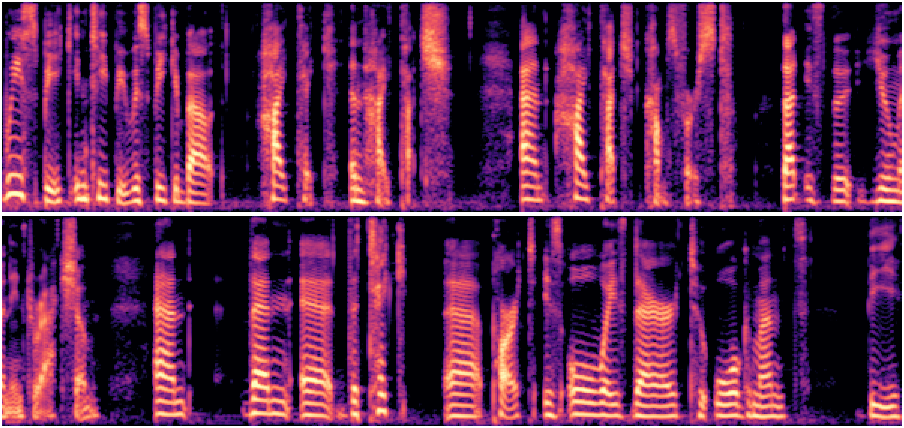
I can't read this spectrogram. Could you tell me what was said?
we speak in TP, we speak about high tech and high touch. And high touch comes first. That is the human interaction. And then uh, the tech uh, part is always there to augment the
